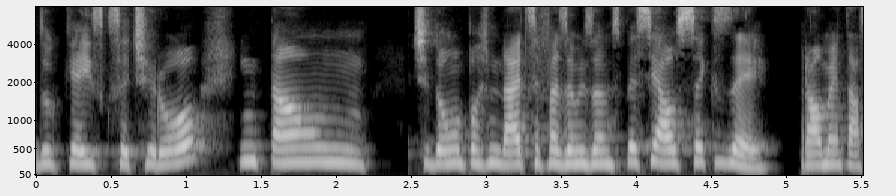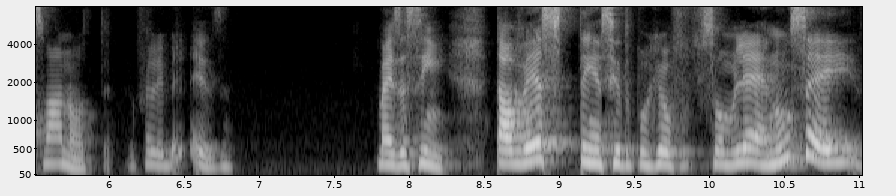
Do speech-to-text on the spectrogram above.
do que isso que você tirou, então te dou uma oportunidade de você fazer um exame especial se você quiser, para aumentar sua nota. Eu falei, beleza. Mas assim, talvez tenha sido porque eu sou mulher, não sei.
